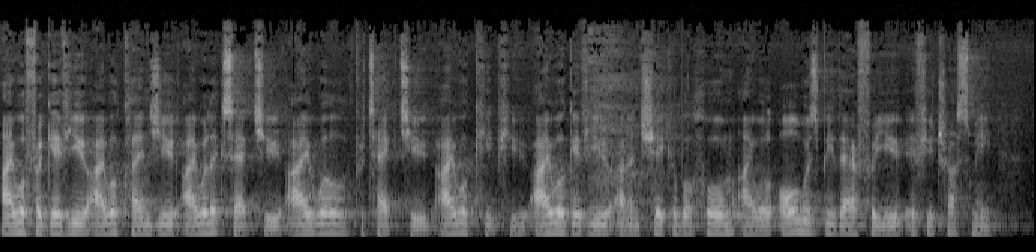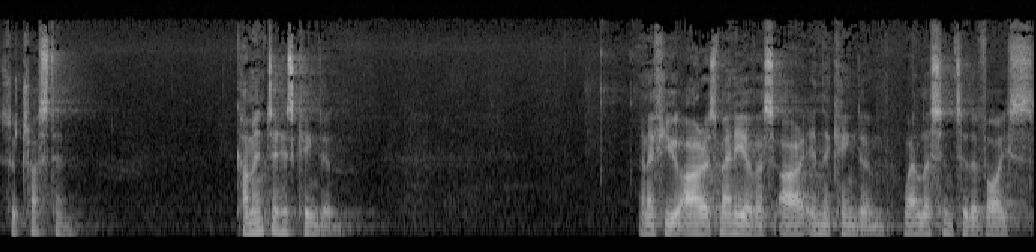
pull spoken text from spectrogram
I will forgive you. I will cleanse you. I will accept you. I will protect you. I will keep you. I will give you an unshakable home. I will always be there for you if you trust me. So trust him. Come into his kingdom. And if you are, as many of us are in the kingdom, well, listen to the voice.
